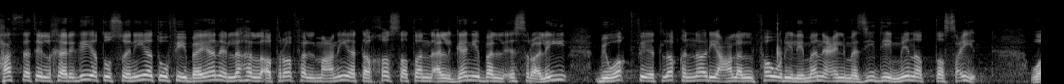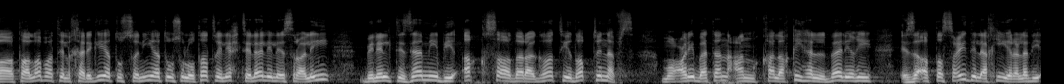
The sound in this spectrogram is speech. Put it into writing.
حثت الخارجية الصينية في بيان لها الأطراف المعنية خاصة الجانب الإسرائيلي بوقف إطلاق النار على الفور لمنع المزيد من التصعيد. وطالبت الخارجية الصينية سلطات الاحتلال الإسرائيلي بالالتزام بأقصى درجات ضبط النفس معربة عن قلقها البالغ إزاء التصعيد الأخير الذي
